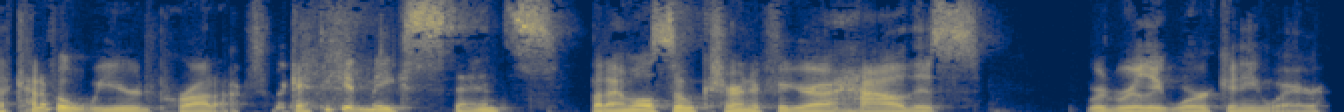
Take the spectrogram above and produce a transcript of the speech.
a kind of a weird product. Like I think it makes sense, but I'm also trying to figure out how this would really work anywhere.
